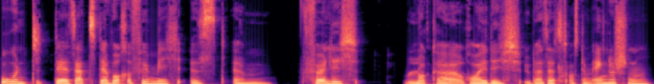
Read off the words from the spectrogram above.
Und der Satz der Woche für mich ist ähm, völlig locker, räudig übersetzt aus dem Englischen.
